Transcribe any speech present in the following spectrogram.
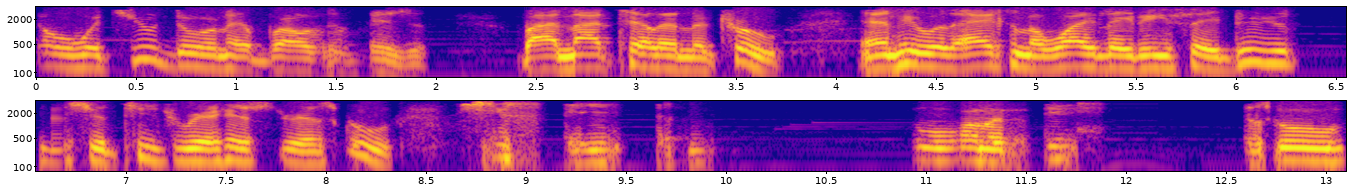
So what you doing have brought division by not telling the truth. And he was asking a white lady, he said, do you think you should teach real history in school? She said, want to teach in school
